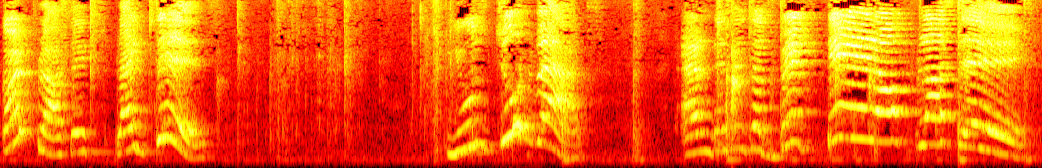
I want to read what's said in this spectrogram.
Cut plastic like this. Use jute bags. And this is a big tail of plastic.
